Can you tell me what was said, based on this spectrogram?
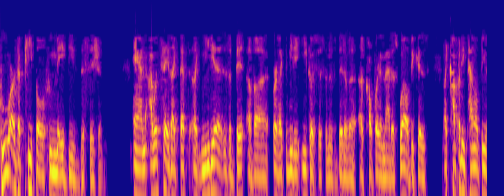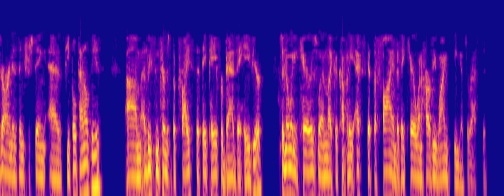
who are the people who made these decisions? And I would say like that, like media is a bit of a, or like the media ecosystem is a bit of a, a culprit in that as well, because like company penalties aren't as interesting as people penalties um, at least in terms of the price that they pay for bad behavior. So nobody cares when like a company X gets a fine, but they care when Harvey Weinstein gets arrested.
